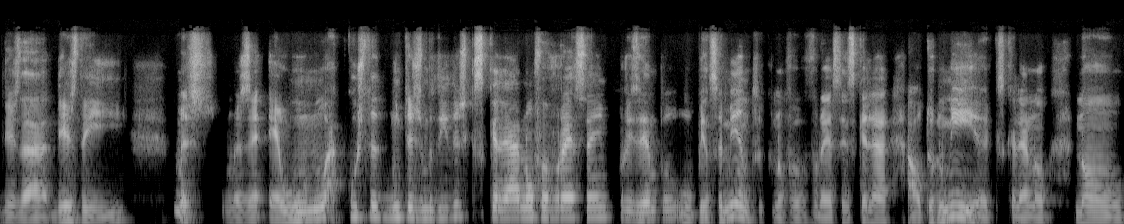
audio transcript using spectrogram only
desde, a, desde aí, mas, mas é, é uno à custa de muitas medidas que se calhar não favorecem, por exemplo, o pensamento, que não favorecem se calhar a autonomia, que se calhar não, não,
